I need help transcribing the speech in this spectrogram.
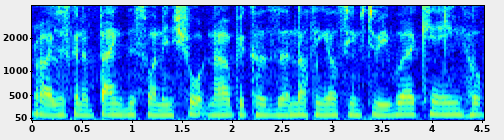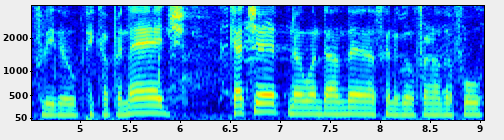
Right just gonna bang this one in short now because uh, nothing else seems to be working. Hopefully they'll pick up an edge. Catch it no one down there. That's gonna go for another four.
